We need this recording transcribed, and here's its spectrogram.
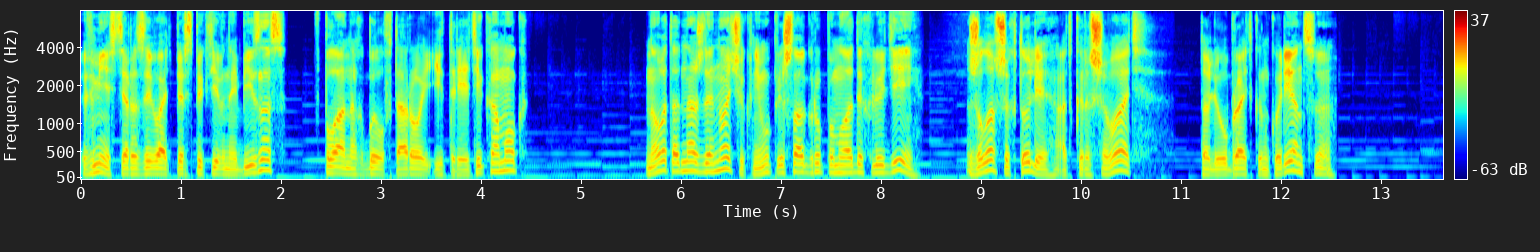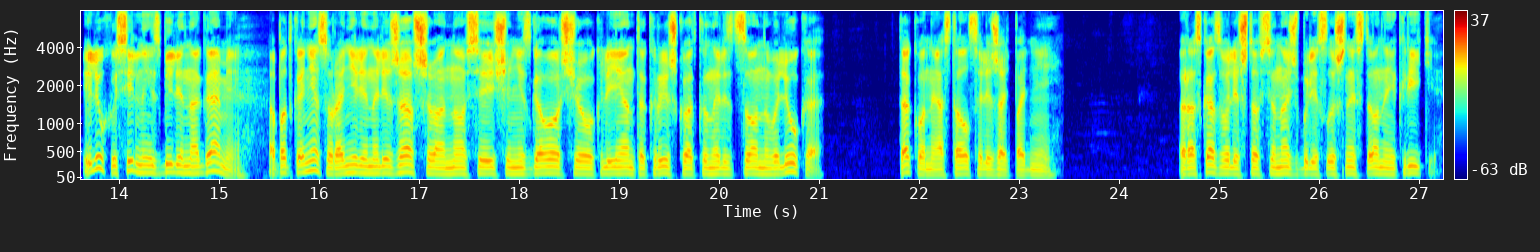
вместе развивать перспективный бизнес. В планах был второй и третий комок – но вот однажды ночью к нему пришла группа молодых людей, желавших то ли открышевать, то ли убрать конкуренцию. Илюху сильно избили ногами, а под конец уронили на лежавшего, но все еще несговорчивого клиента крышку от канализационного люка. Так он и остался лежать под ней. Рассказывали, что всю ночь были слышны стоны и крики.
